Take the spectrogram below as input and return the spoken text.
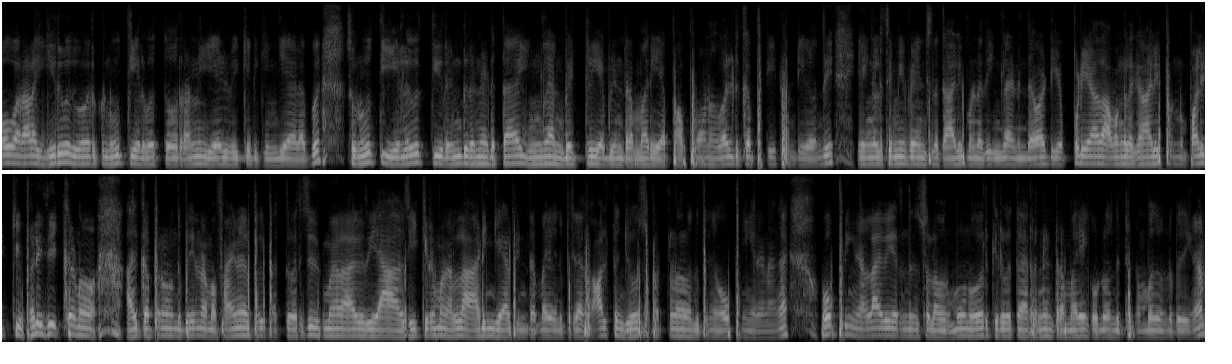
ஓவராலாக இருபது ஓவருக்கு நூற்றி எழுபத்தோரு ரன் ஏழு விக்கெட்டுக்கு இந்தியா இழப்பு. ஸோ நூற்றி எழுபத்தி ரெண்டு ரன் எடுத்தால் இங்கிலாந்து வெற்றி அப்படின்ற மாதிரி அப்பா போன வேர்ல்டு கப் டி ட்வெண்ட்டியில் வந்து எங்களை செமிஃபைனல்ஸில் காலி பண்ணது இங்கிலாந்து. இந்த வாட்டி எப்படியாவது அவங்கள காலி பண்ணும் பழிக்கு பழி தீக்கணும் அதுக்கப்புறம் வந்து பார்த்தீங்கன்னா நம்ம ஃபைனல் போய் பத்து வருஷத்துக்கு மேலே ஆகுது. யா சீக்கிரமாக நல்லா ஆடிங்க அப்படின்ற மாதிரி வந்து பார்த்தீங்கன்னா சால்டன் ஜோஸ் பட்லர் வந்து பார்த்தீங்கன்னா ஓப்பனிங் இறங்கினாங்க. ஓப்பனிங் நல்லாவே இருந்ததுன்னு சொல்லலாம் ஒரு மூணு ஓவருக்கு இருபத்தாறு ரன்ன்ற மாதிரியே கொண்டு வந்துட்டு இருக்கும்போது வந்து பார்த்தீங்கன்னா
